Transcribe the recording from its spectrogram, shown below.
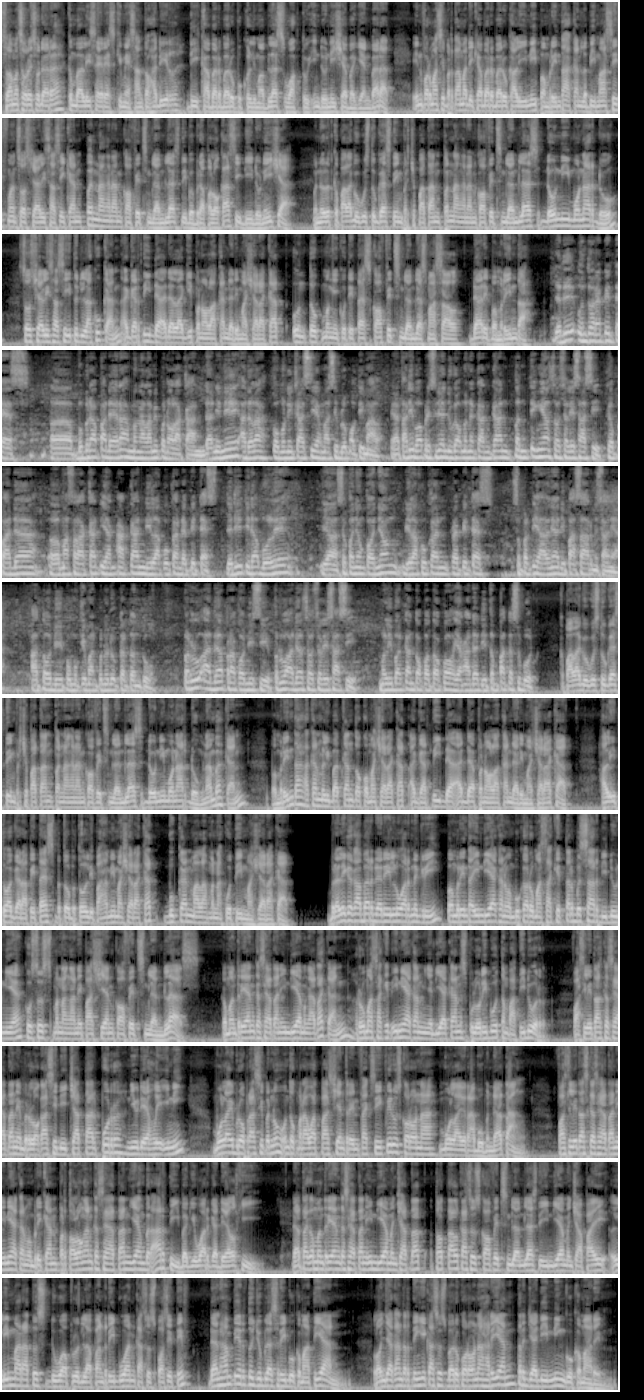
Selamat sore saudara, kembali saya Reski Mesanto hadir di kabar baru pukul 15 waktu Indonesia bagian Barat. Informasi pertama di kabar baru kali ini, pemerintah akan lebih masif mensosialisasikan penanganan COVID-19 di beberapa lokasi di Indonesia. Menurut Kepala Gugus Tugas Tim Percepatan Penanganan COVID-19, Doni Monardo, sosialisasi itu dilakukan agar tidak ada lagi penolakan dari masyarakat untuk mengikuti tes COVID-19 massal dari pemerintah. Jadi untuk rapid test, eh, beberapa daerah mengalami penolakan dan ini adalah komunikasi yang masih belum optimal. Ya, tadi Bapak Presiden juga menekankan pentingnya sosialisasi kepada eh, masyarakat yang akan dilakukan rapid test. Jadi tidak boleh ya sekonyong-konyong dilakukan rapid test seperti halnya di pasar misalnya atau di pemukiman penduduk tertentu. Perlu ada prakondisi, perlu ada sosialisasi, melibatkan tokoh-tokoh yang ada di tempat tersebut. Kepala Gugus Tugas Tim Percepatan Penanganan COVID-19 Doni Monardo menambahkan, pemerintah akan melibatkan tokoh masyarakat agar tidak ada penolakan dari masyarakat. Hal itu agar rapid test betul-betul dipahami masyarakat, bukan malah menakuti masyarakat. Beralih ke kabar dari luar negeri, pemerintah India akan membuka rumah sakit terbesar di dunia khusus menangani pasien COVID-19. Kementerian Kesehatan India mengatakan rumah sakit ini akan menyediakan 10.000 tempat tidur. Fasilitas kesehatan yang berlokasi di Chatarpur, New Delhi ini mulai beroperasi penuh untuk merawat pasien terinfeksi virus corona mulai Rabu mendatang. Fasilitas kesehatan ini akan memberikan pertolongan kesehatan yang berarti bagi warga Delhi. Data Kementerian Kesehatan India mencatat total kasus COVID-19 di India mencapai 528 ribuan kasus positif dan hampir 17 ribu kematian. Lonjakan tertinggi kasus baru corona harian terjadi minggu kemarin.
